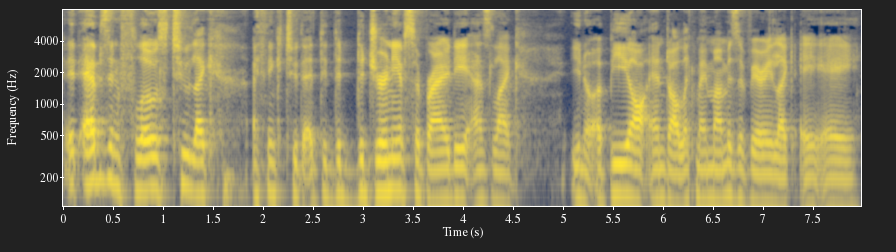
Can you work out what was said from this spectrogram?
it ebbs and flows to like I think to the, the the journey of sobriety as like you know a be all end all. Like my mom is a very like AA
